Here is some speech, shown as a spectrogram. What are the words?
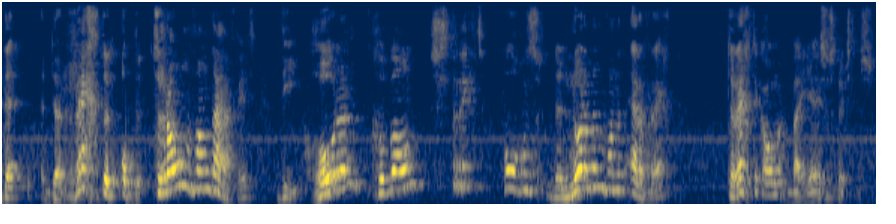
de, de rechten op de troon van David, die horen gewoon strikt volgens de normen van het erfrecht terecht te komen bij Jezus Christus.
